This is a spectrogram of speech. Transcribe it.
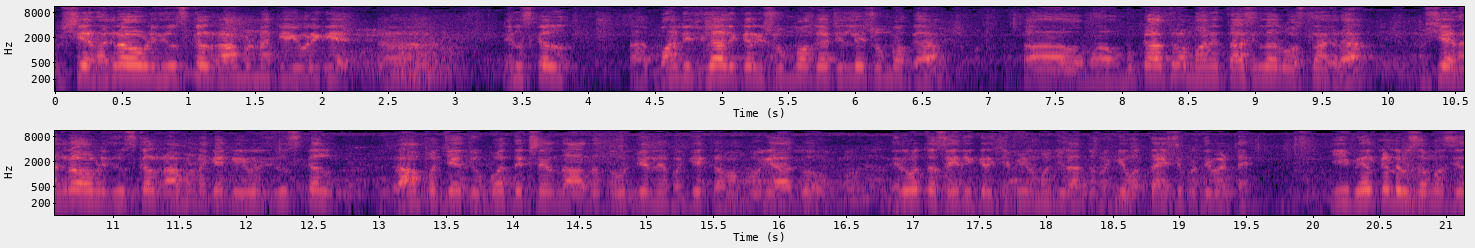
ವಿಷಯ ನಗರ ಹೋಬಳಿ ನಿಲ್ಸ್ಕಲ್ ರಾಮಣ್ಣಕ್ಕೆ ಇವರಿಗೆ ನಿಲ್ಸ್ಕಲ್ ಮಾನ್ಯ ಜಿಲ್ಲಾಧಿಕಾರಿ ಶಿವಮೊಗ್ಗ, ಜಿಲ್ಲೆ ಶಿವಮೊಗ್ಗ ಮುಖಾಂತರ ಮಾನ್ಯ ತಹಸೀಲ್ದಾರ್ ಹೊಸನಗರ ವಿಷಯ ನಗರ ಹೋಬಳಿ ನಿಲ್ಸ್ಕಲ್ ರಾಮಣ್ಣಗೆ ಇವರಿಗೆ ನಿಲ್ಸ್ಕಲ್ ಗ್ರಾಮ ಪಂಚಾಯತಿ ಉಪಾಧ್ಯಕ್ಷರಿಂದ ಆದ ದೌರ್ಜನ್ಯ ಬಗ್ಗೆ ಕ್ರಮ ಕೋರಿ ಹಾಗೂ ನಿವೃತ್ತ ಸೈನಿಕರಿಗೆ ಜಮೀನು ಮಂಜೂರಾತಿ ಬಗ್ಗೆ ಒತ್ತಾಯಿಸಿ ಪ್ರತಿಭಟನೆ. ಈ ಮೇಲ್ಕಂಡ ಸಮಸ್ಯೆ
